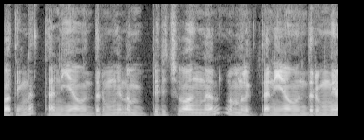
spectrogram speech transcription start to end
பார்த்தீங்கன்னா தனியாக வந்துடுங்க நம்ம பிரித்து வாங்கினாலும் நம்மளுக்கு தனியாக வந்துடுங்க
